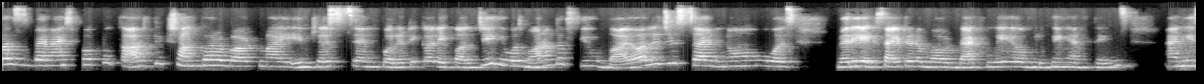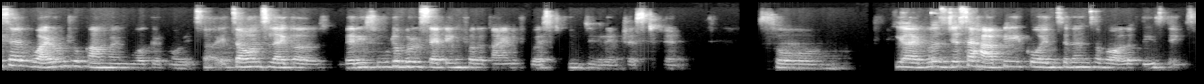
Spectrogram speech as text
was when I spoke to Kartik Shanker about my interests in political ecology. He was one of the few biologists I know who was very excited about that way of looking at things. And he said, Why don't you come and work at Orissa? It sounds like a very suitable setting for the kind of questions you're interested in. So, yeah, it was just a happy coincidence of all of these things.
